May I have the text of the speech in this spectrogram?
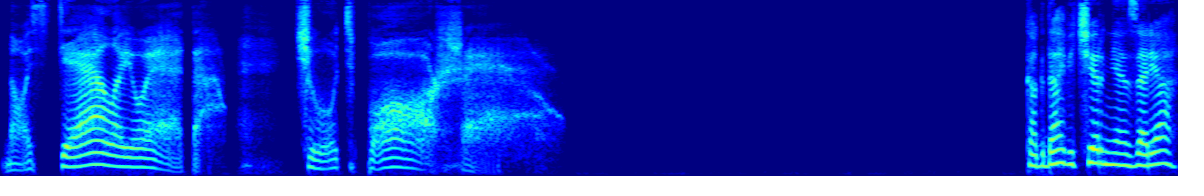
но сделаю это чуть позже». Когда вечерняя заря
